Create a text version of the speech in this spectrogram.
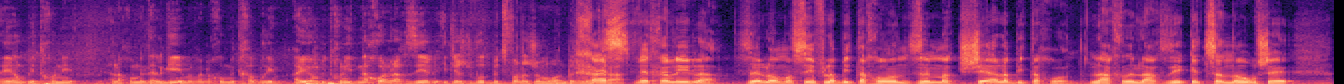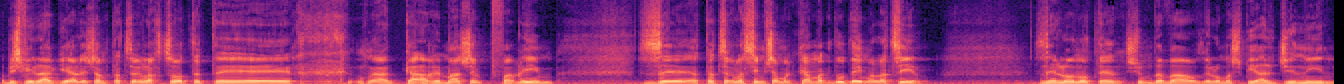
היום ביטחונית. אנחנו מדלגים, אבל אנחנו מתחברים. היום ביטחונית נכון להחזיר התיישבות בצפון השומרון? חס וחלילה. זה לא מוסיף לביטחון, זה מקשה על הביטחון. להח, להחזיק את צנור שבשביל להגיע לשם אתה צריך לחצות את אה, ערימה של כפרים, זה, אתה צריך לשים שם כמה גדודים על הציר. זה לא נותן שום דבר, זה לא משפיע על ג'נין,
